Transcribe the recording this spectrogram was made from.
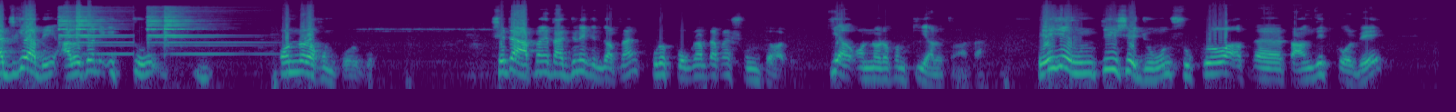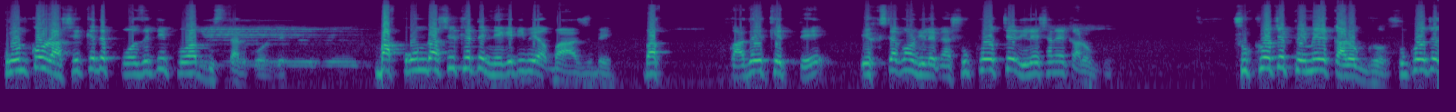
আজকে আমি আলোচনা একটু অন্যরকম করব। সেটা আপনাকে তার জন্য কিন্তু আপনার পুরো প্রোগ্রামটা আপনাকে শুনতে হবে। কি অন্যরকম কি আলোচনাটা? এই যে উনত্রিশে জুন শুক্র ট্রানজিট করবে, কোন কোন রাশির ক্ষেত্রে পজিটিভ প্রভাব বিস্তার করবে? বা কোন রাশির ক্ষেত্রে নেগেটিভ বা আসবে? বা কাদের ক্ষেত্রে এক্সট্রা কোন রিলেশন শুক্র হচ্ছে রিলেশনের কারক গ্রহ। শুক্র হচ্ছে প্রেমের কারক গ্রহ। শুক্র হচ্ছে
